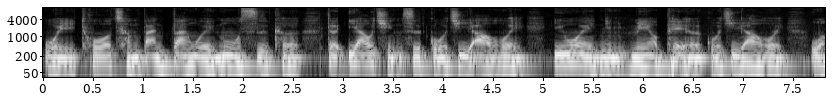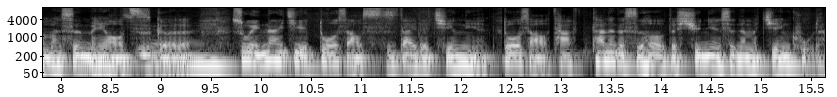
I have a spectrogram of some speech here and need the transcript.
委托承办单位莫斯科的邀请是国际奥会，因为你没有配合国际奥会，我们是没有资格的。所以那一届多少时代的青年，多少他他那个时候的训练是那么艰苦的，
